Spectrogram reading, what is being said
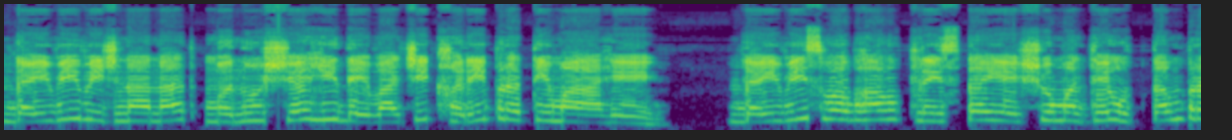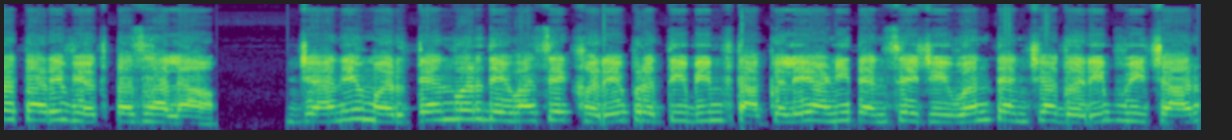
दैवी विज्ञानात मनुष्य ही देवाची खरी प्रतिमा आहे. दैवी स्वभाव ख्रिस्त येशूमध्ये उत्तम प्रकारे व्यक्त झाला. ज्याने मर्त्यांवर देवाचे खरे प्रतिबिंब टाकले आणि त्यांचे जीवन त्यांच्या गरीब विचार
